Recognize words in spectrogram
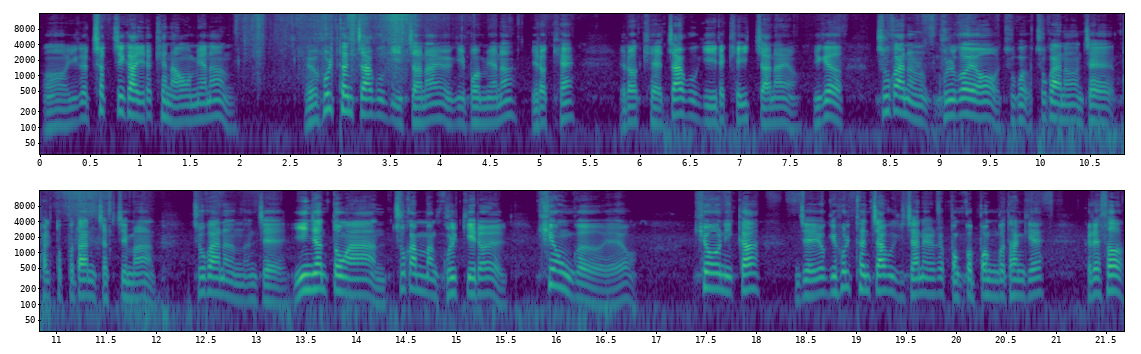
어 이거 척지가 이렇게 나오면은 훑은 자국이 있잖아요. 여기 보면은 이렇게 이렇게 자국이 이렇게 있잖아요. 이게 주간은 굵어요. 주, 주간은 제 팔뚝보다는 적지만 주간은 이제 2년 동안 주간만 굵기를 키운 거예요. 키우니까 이제 여기 훑은 자국 있잖아요. 이렇게 뻥긋뻥긋한 게 그래서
